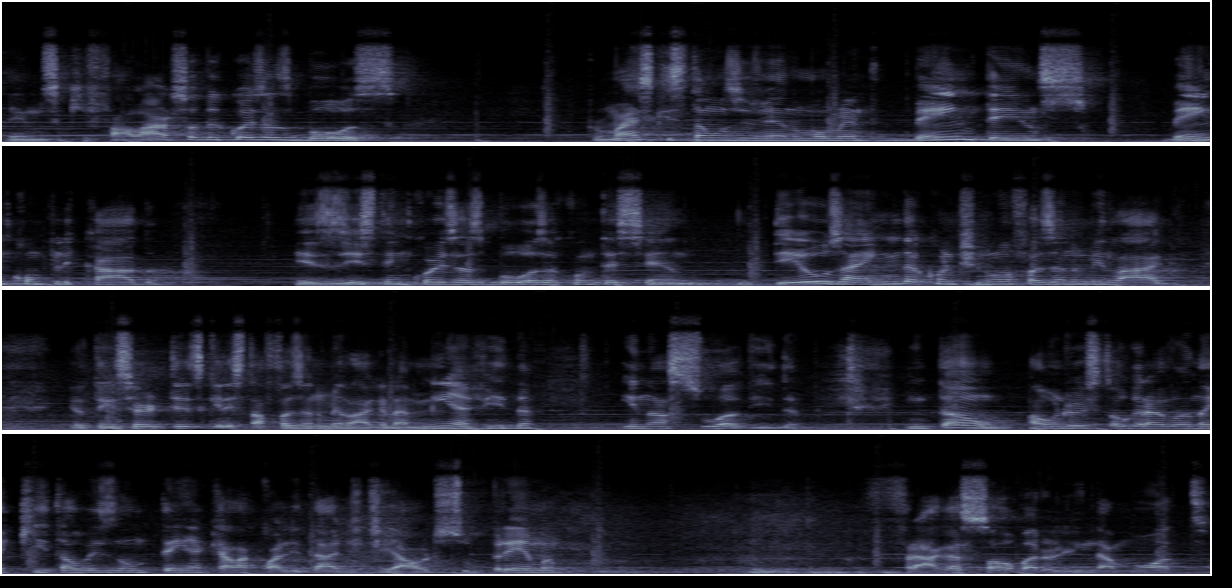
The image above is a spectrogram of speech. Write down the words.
temos que falar sobre coisas boas, por mais que estamos vivendo um momento bem intenso, bem complicado, existem coisas boas acontecendo. Deus ainda continua fazendo milagre. Eu tenho certeza que Ele está fazendo milagre na minha vida e na sua vida. Então, aonde eu estou gravando aqui, talvez não tenha aquela qualidade de áudio suprema. Fraga só o barulhinho da moto,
